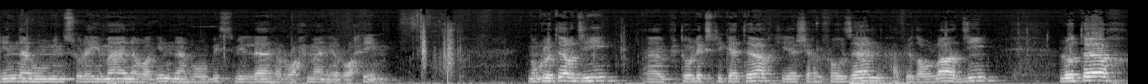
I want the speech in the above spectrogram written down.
إنه من سليمان وإنه بسم الله الرحمن الرحيم. Donc l'auteur dit, euh, plutôt l'explicateur, qui est Cheikh al-Fawzan, Hafidahullah, dit L'auteur,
